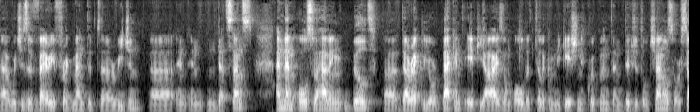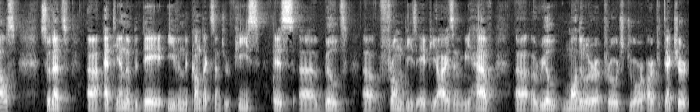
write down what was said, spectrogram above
uh, which is a very fragmented region in, in, in, that sense. And then also having built directly or backend APIs on all the telecommunication equipment and digital channels ourselves so that at the end of the day, even the contact center piece is built from these APIs and we have a real modular approach to our architecture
